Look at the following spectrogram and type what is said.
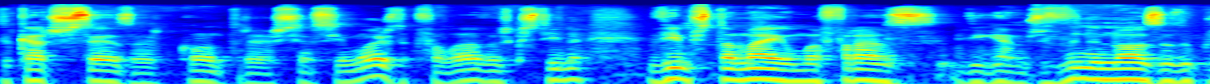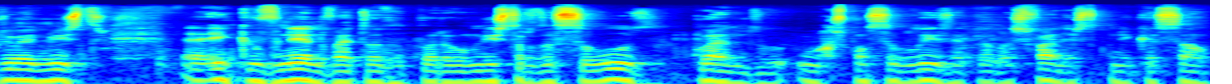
de Carlos César contra as Simões, de que falavas, Cristina, vimos também uma frase, digamos, venenosa do Primeiro-Ministro, eh, em que o veneno vai todo para o Ministro da Saúde, quando o responsabiliza pelas falhas de comunicação,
